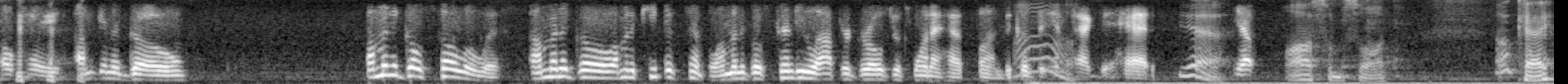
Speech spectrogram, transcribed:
Okay, I'm gonna go. I'm gonna go soloist. I'm gonna go. I'm gonna keep it simple. I'm gonna go. Cyndi Lauper, "Girls Just Want to Have Fun" because oh. the impact it had. Yeah. Yep. Awesome song. Okay.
